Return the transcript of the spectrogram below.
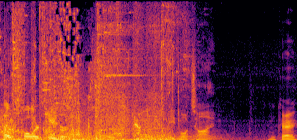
Hellcaller Cleaver. Okay.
